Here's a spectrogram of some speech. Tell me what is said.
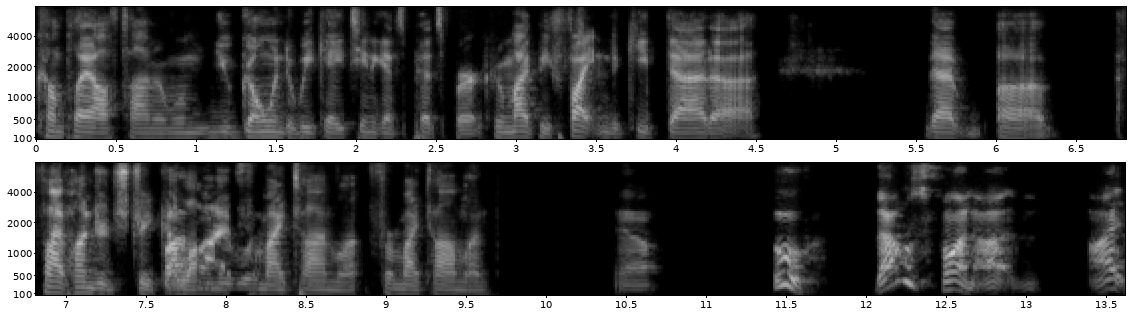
come playoff time and when you go into Week 18 against Pittsburgh, who might be fighting to keep that uh that uh 500 streak 500 alive for my time for Mike Tomlin. Yeah. Ooh, that was fun. I I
